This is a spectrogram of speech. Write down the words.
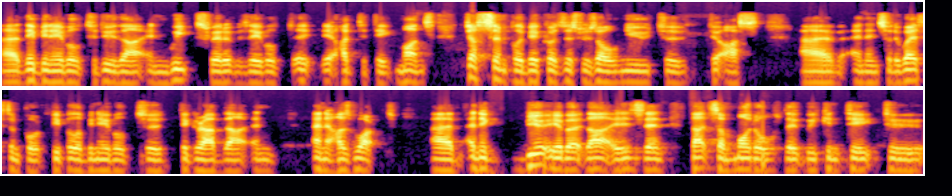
Uh, they've been able to do that in weeks where it was able to, it, had to take months just simply because this was all new to, to us. Uh, and then so the Westernport people have been able to, to grab that and, and it has worked. Uh, and the beauty about that is then that's a model that we can take to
